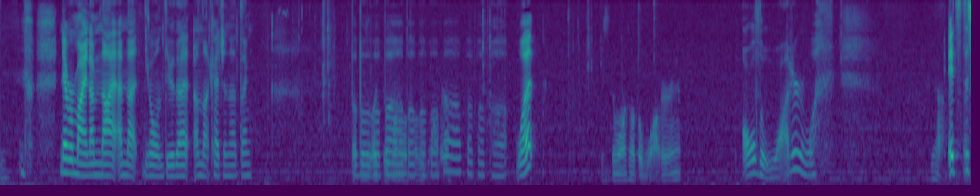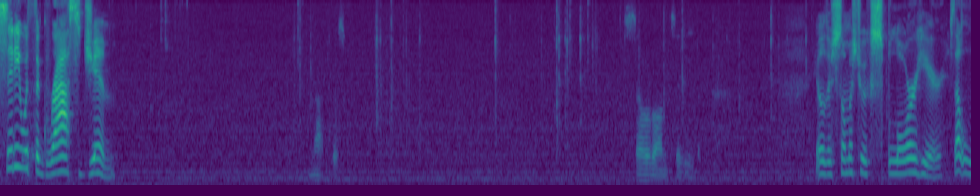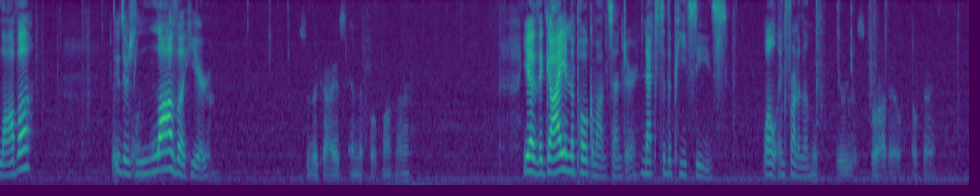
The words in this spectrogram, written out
Never mind. I'm not. I'm not going through that. I'm not catching that thing. What? Is the one without the water in it? All the water? What? Yeah. It's the city with the grass gym. Not this one. Celadon City. Yo, there's so much to explore here. Is that lava? Dude, there's lava here. So the guys in the Pokemon Center. Yeah, the guy in the Pokemon Center, next to the PCs. Well, in front of them. Mysterious Grotto. Okay.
